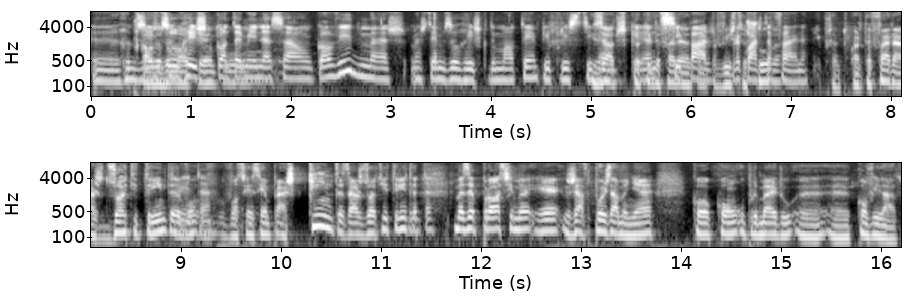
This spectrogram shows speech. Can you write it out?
Uh, reduzimos o risco tempo... de contaminação Covid, mas, mas temos o risco do mau tempo e por isso tivemos Exato, que antecipar para quarta-feira. E, portanto, quarta-feira às 18h30, vão, vão, ser sempre às quintas às 18h30, mas a próxima é já depois da manhã com, com o primeiro uh, uh, convidado.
